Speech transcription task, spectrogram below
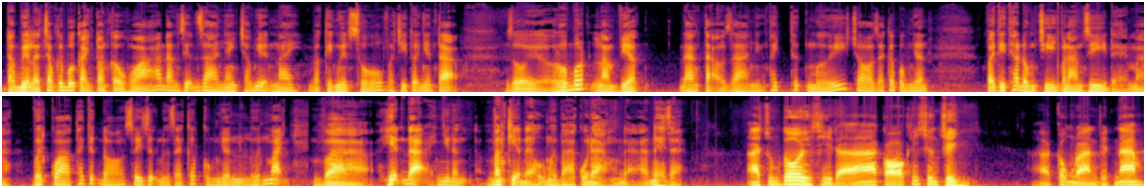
Đặc biệt là trong cái bối cảnh toàn cầu hóa đang diễn ra nhanh chóng như hiện nay và kỷ nguyên số và trí tuệ nhân tạo, rồi robot làm việc đang tạo ra những thách thức mới cho giai cấp công nhân. Vậy thì theo đồng chí làm gì để mà vượt qua thách thức đó xây dựng được giai cấp công nhân lớn mạnh và hiện đại như là văn kiện đại hội 13 của Đảng đã đề ra? À, chúng tôi thì đã có cái chương trình à, công đoàn Việt Nam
